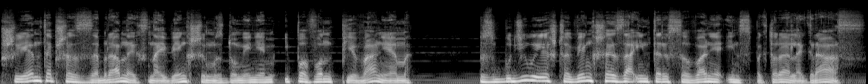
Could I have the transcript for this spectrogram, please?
przyjęte przez zebranych z największym zdumieniem i powątpiewaniem, wzbudziły jeszcze większe zainteresowanie inspektora Legras.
